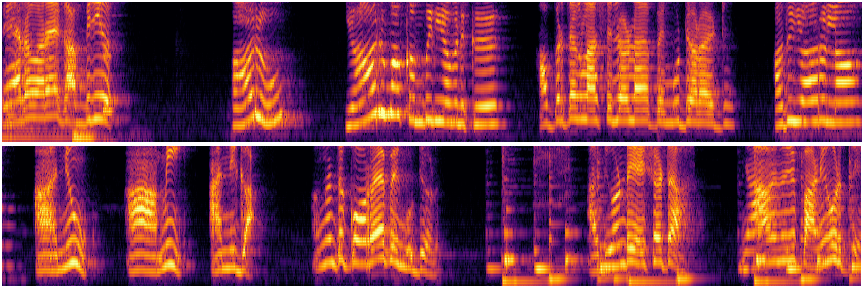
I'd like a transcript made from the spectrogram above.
വേറെ കുറെ കമ്പനികൾ பாரு யாருமா கம்பெனி அவனுக்கு അപ്പുറത്തെ ക്ലാസ്സിലുള്ള പെൺകുട്ടികളായിട്ട്. അത് യാറല്ലോ? അനു ആമി അനിക. അങ്ങനത്തെ കുറെ പെൺകുട്ടികൾ അതുകൊണ്ട് യേശോട്ടാ ഞാൻ അവനൊരു പണി കൊടുത്തേ.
